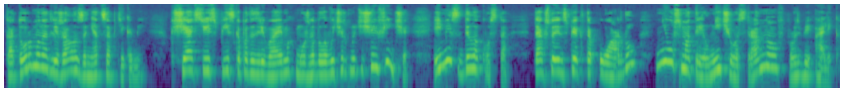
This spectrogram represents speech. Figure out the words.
которому надлежало заняться аптеками. К счастью, из списка подозреваемых можно было вычеркнуть еще и Финча и мисс Делакоста, так что инспектор Уардл не усмотрел ничего странного в просьбе Алика.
